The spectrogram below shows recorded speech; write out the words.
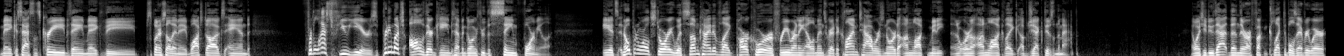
make Assassin's Creed, they make the Splinter Cell, they made Watch Dogs, and for the last few years, pretty much all of their games have been going through the same formula. It's an open world story with some kind of like parkour or free running elements where you have to climb towers in order to unlock mini in order to unlock like objectives on the map. And once you do that, then there are fucking collectibles everywhere.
